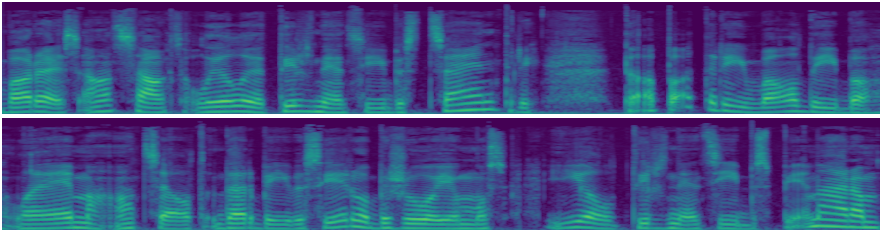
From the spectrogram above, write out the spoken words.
varēs atsākt lielie tirzniecības centri, tāpat arī valdība lēma atcelt darbības ierobežojumus ielu tirzniecības, piemēram,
